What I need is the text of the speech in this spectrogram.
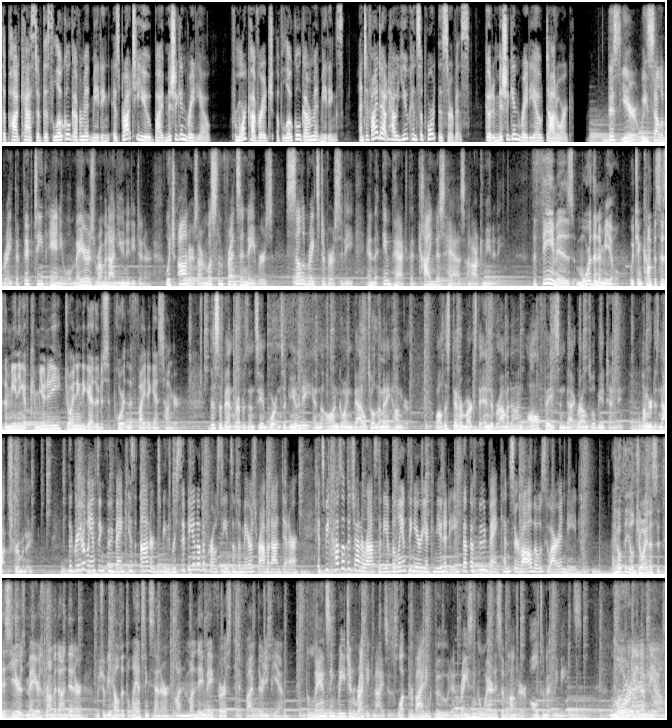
The podcast of this local government meeting is brought to you by Michigan Radio. For more coverage of local government meetings and to find out how you can support this service, go to MichiganRadio.org. This year, we celebrate the 15th annual Mayor's Ramadan Unity Dinner, which honors our Muslim friends and neighbors, celebrates diversity, and the impact that kindness has on our community. The theme is More Than a Meal, which encompasses the meaning of community joining together to support in the fight against hunger. This event represents the importance of unity and the ongoing battle to eliminate hunger. While this dinner marks the end of Ramadan, all faiths and backgrounds will be attending. Hunger does not discriminate. The Greater Lansing Food Bank is honored to be the recipient of the proceeds of the Mayor's Ramadan dinner. It's because of the generosity of the Lansing area community that the food bank can serve all those who are in need. I hope that you'll join us at this year's Mayor's Ramadan dinner, which will be held at the Lansing Center on Monday, May 1st at 5:30 p.m. The Lansing region recognizes what providing food and raising awareness of hunger ultimately means. More than a meal.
